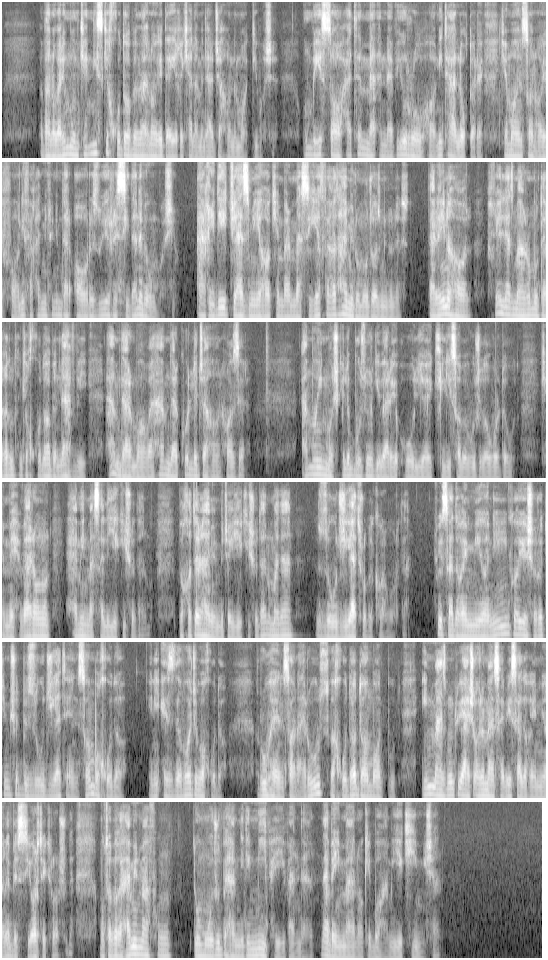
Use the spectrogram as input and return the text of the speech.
و بنابراین ممکن نیست که خدا به معنای دقیق کلمه در جهان مادی باشه. اون به یه ساحت معنوی و روحانی تعلق داره که ما انسانهای فانی فقط می‌تونیم در آرزوی رسیدن به اون باشیم. عقیده جزمیه حاکم بر مسیحیت فقط همین رو مجاز می‌دونست. در این حال خیلی از مردم معتقد بودن که خدا به نحوی هم در ما و هم در کل جهان حاضر. اما این مشکل بزرگی برای اولیای کلیسا به وجود آورده بود که محور اون همین مسئله یکی شدن بود. به خاطر همین به جای یکی شدن اومدن زوجیت رو به کار بردن. توی صده های میانی گاهی اشاراتی می‌شد به زوجیت انسان با خدا یعنی ازدواج با خدا. روح انسان عروس و خدا داماد بود. این مضمون توی اشعار مذهبی صده های میانه بسیار تکرار شده. مطابق همین مفهوم دو موجود به همدیگه میپیوندن نه به این معنا که با هم یکی میشن.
